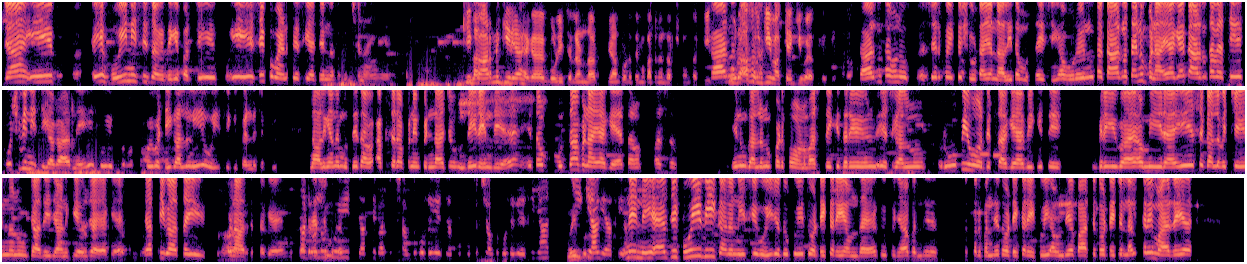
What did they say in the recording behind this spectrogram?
ਜਾਂ ਇਹ ਇਹ ਹੋ ਹੀ ਨਹੀਂ ਸੀ ਸਕਦੇ ਕਿ ਪਰਚੇ ਇਹ ਇਸੇ ਪੁਆਇੰਟ ਤੇ ਅਸੀਂ ਅੱਜ ਇਹਨਾਂ ਤੋਂ ਪੁੱਛਣ ਆਏ ਹਾਂ ਕੀ ਕਾਰਨ ਕੀ ਰਿਹਾ ਹੈਗਾ ਗੋਲੀ ਚੱਲਣ ਦਾ ਜਾਂ ਤੁਹਾਡੇ ਤੇ ਮੁਕੱਦਮੇ ਦਰਜ ਹੋਣ ਦਾ? ਕੀ ਕਾਰਨ ਪੂਰਾ ਤਾਂ ਅਸਲ ਹੁਣ- ਕੀ ਵਾਕਿਆ ਕੀ ਹੋਇਆ ਸੀ ਜੀ? ਕਾਰਨ ਤਾਂ ਹੁਣ ਸਿਰਫ ਇੱਕ ਛੋਟਾ ਜਿਹਾ ਨਾਲੀ ਦਾ ਮੁੱਦਾ ਹੀ ਸੀਗਾ ਹੋਰ ਇਹਨੂੰ ਤਾਂ ਕਾਰਨ ਤਾਂ ਇਹਨੂੰ ਬਣਾਇਆ ਗਿਆ ਕਾਰਨ ਤਾਂ ਵੈਸੇ ਕੁਝ ਵੀ ਨਹੀਂ ਸੀਗਾ ਕਾਰਨ ਇਹ ਕੋਈ ਕੋਈ ਵੱਡੀ ਗੱਲ ਨਹੀਂ ਹੋਈ ਸੀਗੀ ਪਿੰਡ 'ਚ। ਨਾਲੀਆਂ ਦੇ ਮੁੱਦੇ ਤਾਂ ਅਕਸਰ ਆਪਣੇ ਪਿੰਡਾਂ 'ਚ ਹੁੰਦੇ ਹੀ ਰਹਿੰਦੇ ਆ ਇਹ ਤਾਂ ਮੁੱਦਾ ਬਣਾਇਆ ਗਿਆ ਤਾਂ ਬਸ ਇਹਨੂੰ ਗੱਲ ਨੂੰ ਭੜਕਾਉਣ ਵਾਸਤੇ ਕਿਧਰੇ ਇਸ ਗੱਲ ਨੂੰ ਰੂਪ ਹੀ ਹੋਰ ਦਿੱਤਾ ਗਿਆ ਵੀ ਕਿਤੇ ਗਰੀਬ ਹੈ ਅਮੀਰ ਹੈ ਇਸ ਗੱਲ ਵਿੱਚ ਇਹਨਾਂ ਨੂੰ ਜ਼ਿਆਦਾ ਜਾਣ ਕੇ ਉਲਝਾਇਆ ਗਿਆ ਹੈ। ਜਾਤੀਵਾਦ ਦਾ ਹੀ ਬਣਾ ਦਿੱਤਾ ਗਿਆ ਹੈ। ਤੁਹਾਡੇ ਵੱਲੋਂ ਕੋਈ ਜਾਤੀਵਾਚਕ ਸ਼ਬਦ ਬੋਲੇ ਗਏ ਜਾਤੀ ਸੂਚਕ ਸ਼ਬਦ ਬੋਲੇ ਗਏ ਸੀ ਜਾਂ ਕੀ ਕਿਹਾ ਗਿਆ ਸੀ? ਨਹੀਂ ਨਹੀਂ ਇਹ ਜੀ ਕੋਈ ਵੀ ਗੱਲ ਨਹੀਂ ਸੀ ਹੋਈ। ਜਦੋਂ ਕੋਈ ਤੁਹਾਡੇ ਘਰੇ ਆਉਂਦਾ ਹੈ ਕੋਈ 50 ਬੰਦੇ 70 ਬੰਦੇ ਤੁਹਾਡੇ ਘਰੇ ਕੋਈ ਆਉਂਦੇ ਆ ਬਾਅਦ ਚ ਤੁਹਾਡੇ ਚ ਲਲਕਰੇ ਮਾਰ ਰਹੇ ਆ।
